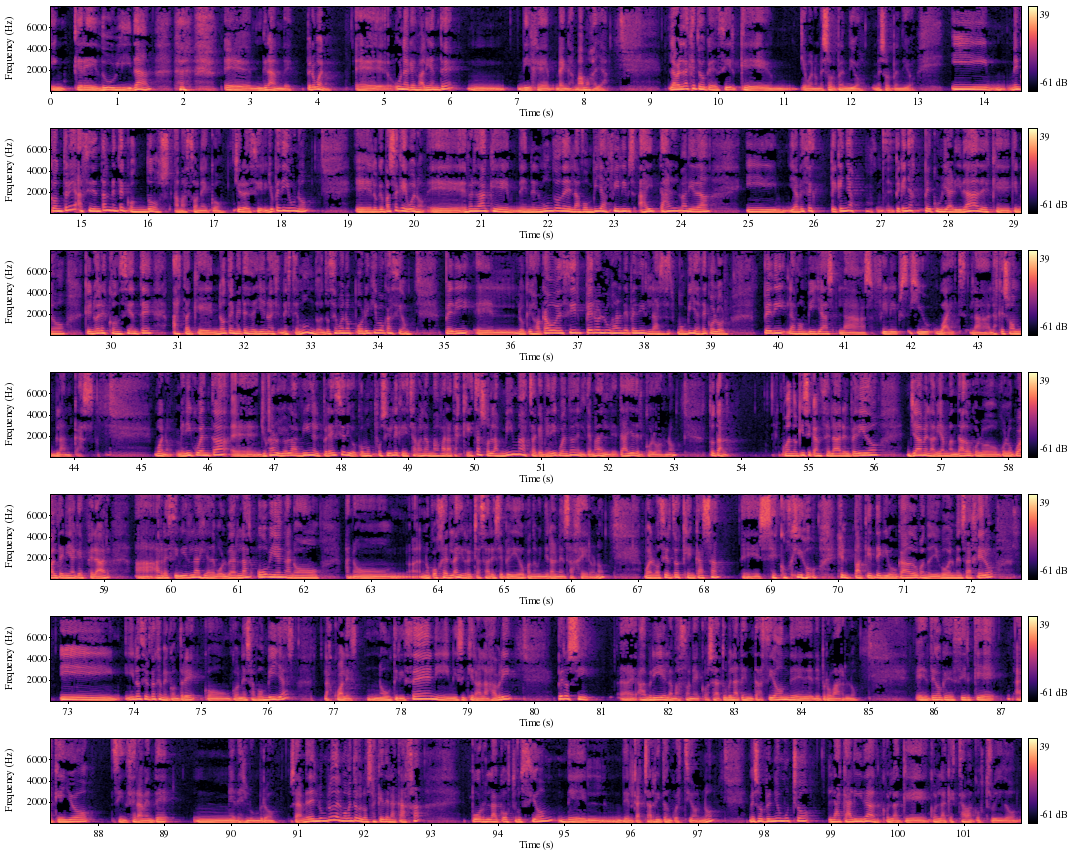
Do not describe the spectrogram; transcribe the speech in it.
incredulidad eh, grande. Pero bueno, eh, una que es valiente, mm, dije, venga, vamos allá. La verdad es que tengo que decir que, que, bueno, me sorprendió, me sorprendió. Y me encontré accidentalmente con dos Amazon Echo. Quiero decir, yo pedí uno eh, lo que pasa que, bueno, eh, es verdad que en el mundo de las bombillas Philips hay tal variedad y, a veces pequeñas, pequeñas peculiaridades que, no, que no eres consciente hasta que no te metes de lleno en este mundo. Entonces, bueno, por equivocación pedí lo que os acabo de decir, pero en lugar de pedir las bombillas de color, pedí las bombillas, las Philips Hue White, las que son blancas. Bueno, me di cuenta, eh, yo claro, yo las vi en el precio, digo, ¿cómo es posible que estaban las más baratas que estas? Son las mismas hasta que me di cuenta del tema del detalle del color, ¿no? Total, cuando quise cancelar el pedido ya me la habían mandado, con lo, con lo cual tenía que esperar a, recibirlas y a devolverlas o bien a no, a no, no cogerlas y rechazar ese pedido cuando viniera el mensajero, ¿no? Bueno, lo cierto es que en casa eh, se cogió el paquete equivocado cuando llegó el mensajero y, lo cierto es que me encontré con, esas bombillas, las cuales no utilicé ni, ni siquiera las abrí, pero sí eh, abrí el Amazon Echo, o sea, tuve la tentación de, probarlo. Eh, tengo que decir que aquello, sinceramente, me deslumbró. O sea, me deslumbró del momento que lo saqué de la caja por la construcción del, del cacharrito en cuestión, ¿no? Me sorprendió mucho la calidad con la que, con la que estaba construido.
